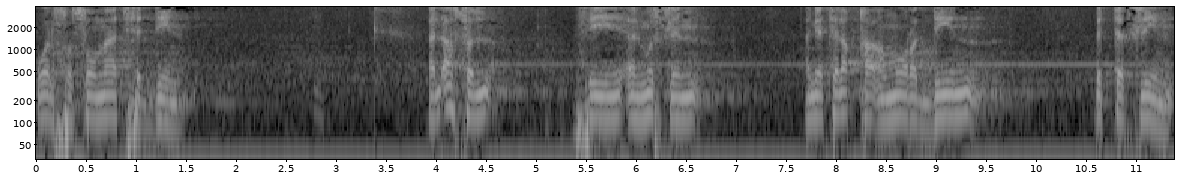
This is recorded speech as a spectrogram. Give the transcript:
والخصومات في الدين. الأصل في المسلم أن يتلقى أمور الدين بالتسليم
